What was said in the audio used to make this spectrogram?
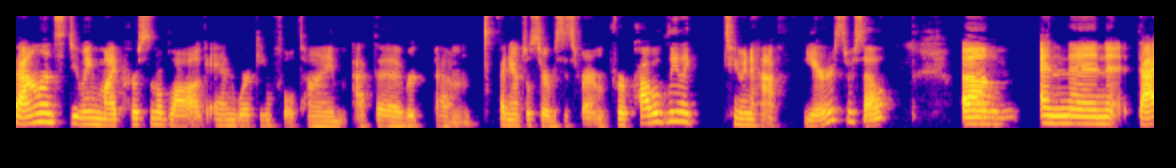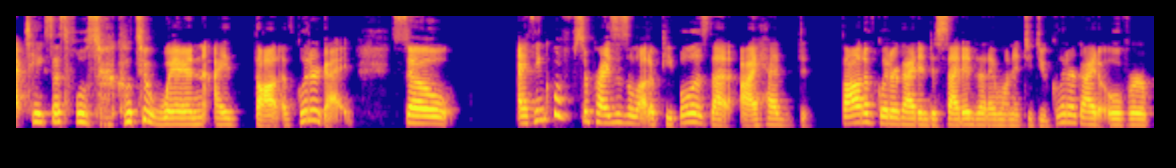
balance doing my personal blog and working full time at the um, financial services firm for probably like two and a half years or so. Um, and then that takes us full circle to when I thought of Glitter Guide. So I think what surprises a lot of people is that I had thought of Glitter Guide and decided that I wanted to do Glitter Guide over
